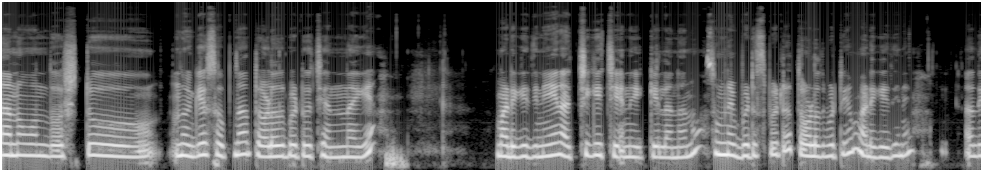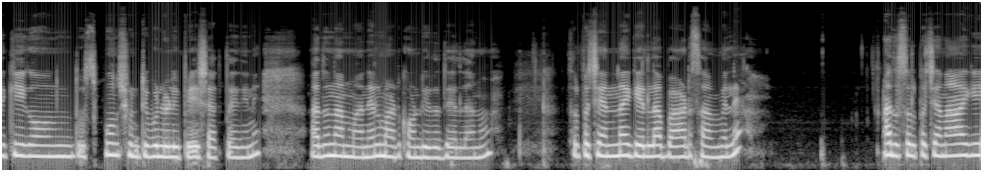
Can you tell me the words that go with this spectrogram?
ನಾನು ಒಂದಷ್ಟು ನುಗ್ಗೆ ಸೊಪ್ಪನ್ನ ತೊಳೆದ್ಬಿಟ್ಟು ಚೆನ್ನಾಗಿ ಮಡಗಿದ್ದೀನಿ. ಏನು ಅಚ್ಚಿಗಿಚ್ಚಿ ಏನು ಇಕ್ಕಿಲ್ಲ ನಾನು. ಸುಮ್ಮನೆ ಬಿಡಿಸ್ಬಿಟ್ಟು ತೊಳೆದ್ಬಿಟ್ಟು ಮಡಗಿದ್ದೀನಿ. ಅದಕ್ಕೆ ಈಗ ಒಂದು ಸ್ಪೂನ್ ಶುಂಠಿ ಬೆಳ್ಳುಳ್ಳಿ ಪೇಸ್ಟ್ ಹಾಕ್ತಾಯಿದ್ದೀನಿ ಅದು ನಾನು ಮನೇಲಿ ಮಾಡ್ಕೊಂಡಿರೋದು ಎಲ್ಲನೂ. ಸ್ವಲ್ಪ ಚೆನ್ನಾಗಿ ಎಲ್ಲ ಬಾಡಿಸಾದ್ಮೇಲೆ ಅದು ಸ್ವಲ್ಪ ಚೆನ್ನಾಗಿ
